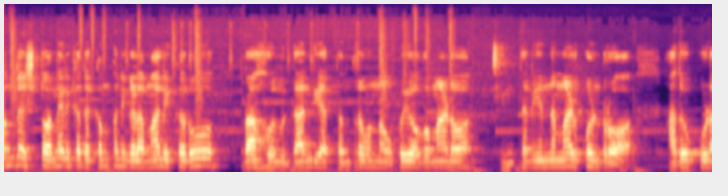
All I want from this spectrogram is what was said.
ಒಂದಷ್ಟು ಅಮೆರಿಕದ ಕಂಪನಿಗಳ ಮಾಲೀಕರು ರಾಹುಲ್ ಗಾಂಧಿಯ ತಂತ್ರವನ್ನು ಉಪಯೋಗ ಮಾಡೋ ಚಿಂತನೆಯನ್ನು ಮಾಡಿಕೊಂಡ್ರು. ಅದು ಕೂಡ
